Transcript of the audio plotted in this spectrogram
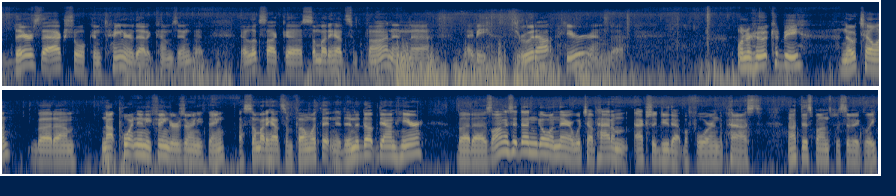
There's the actual container that it comes in, but it looks like uh, somebody had some fun and uh, maybe threw it out here and uh, wonder who it could be. No telling but um, not pointing any fingers or anything. Uh, somebody had some fun with it and it ended up down here but uh, as long as it doesn't go in there which I've had them actually do that before in the past not this pond specifically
